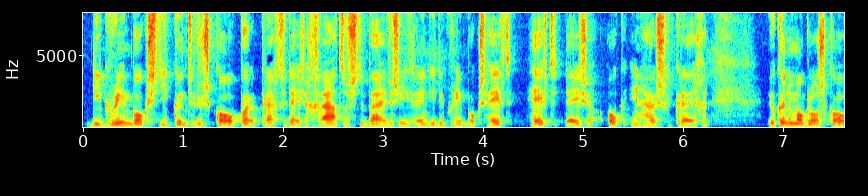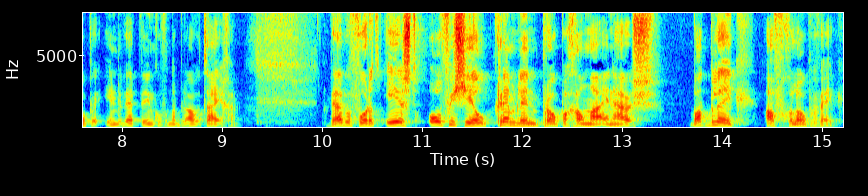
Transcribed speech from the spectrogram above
Die Greenbox die kunt u dus kopen, krijgt u deze gratis erbij. Dus iedereen die de Greenbox heeft, heeft deze ook in huis gekregen. U kunt hem ook loskopen in de webwinkel van de Blauwe Tijger. We hebben voor het eerst officieel Kremlin-propaganda in huis. Wat bleek afgelopen week?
